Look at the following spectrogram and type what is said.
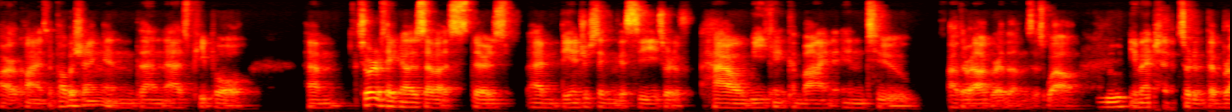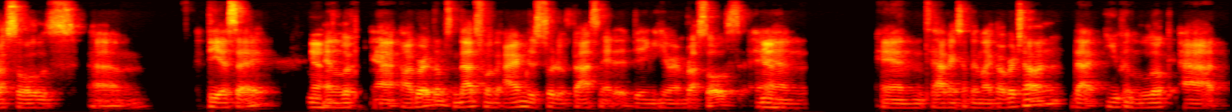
our clients in publishing. And then as people um, sort of take notice of us. There's, I'd be interesting to see sort of how we can combine into other algorithms as well. Mm-hmm. You mentioned sort of the Brussels um, DSA yeah. and looking at algorithms, and that's what I'm just sort of fascinated being here in Brussels and yeah. and having something like Overtone that you can look at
